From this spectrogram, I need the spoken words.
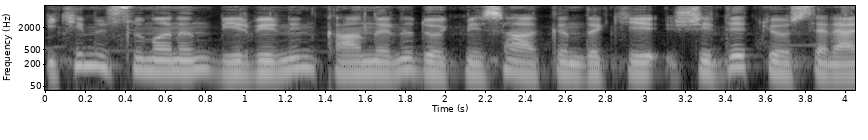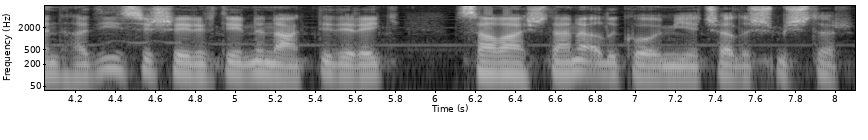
iki Müslümanın birbirinin kanlarını dökmesi hakkındaki şiddet gösteren hadisi şeriflerini naklederek savaştan alıkoymaya çalışmıştır.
